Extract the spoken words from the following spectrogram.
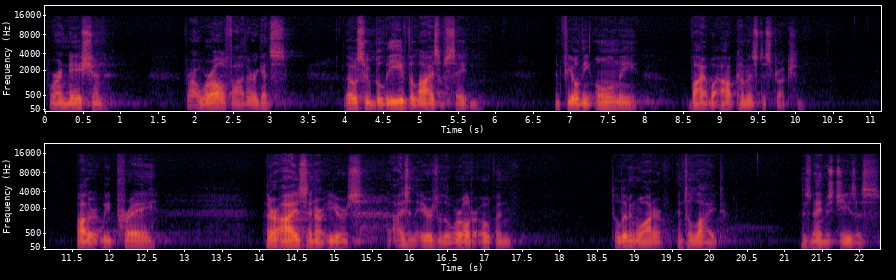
for our nation, for our world, Father, against those who believe the lies of Satan and feel the only viable outcome is destruction. Father, we pray that our eyes and our ears, the eyes and the ears of the world are open to living water and to light. His name is Jesus.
